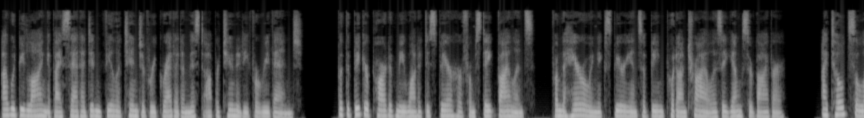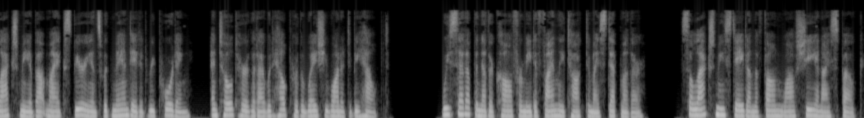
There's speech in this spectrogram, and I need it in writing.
I would be lying if I said I didn't feel a tinge of regret at a missed opportunity for revenge but the bigger part of me wanted to spare her from state violence, from the harrowing experience of being put on trial as a young survivor. I told Salakshmi about my experience with mandated reporting, and told her that I would help her the way she wanted to be helped. We set up another call for me to finally talk to my stepmother. Salakshmi stayed on the phone while she and I spoke.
